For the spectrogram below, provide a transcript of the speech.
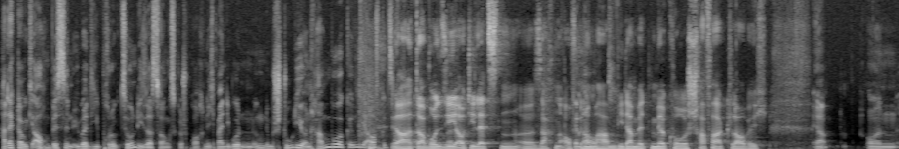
hat er, glaube ich, auch ein bisschen über die Produktion dieser Songs gesprochen. Ich meine, die wurden in irgendeinem Studio in Hamburg irgendwie aufgezeichnet. Ja, da, wo sie auch die letzten äh, Sachen aufgenommen genau. haben, wieder mit Mirko Schaffer, glaube ich. Ja, und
